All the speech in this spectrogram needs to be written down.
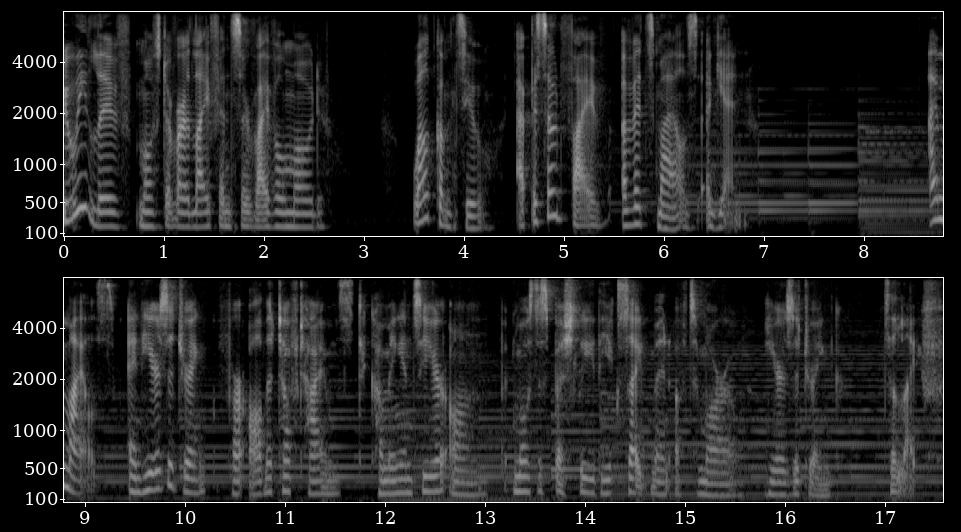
Do we live most of our life in survival mode? Welcome to episode 5 of It's Miles again. I'm Miles, and here's a drink for all the tough times to coming into your own, but most especially the excitement of tomorrow. Here's a drink to life.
